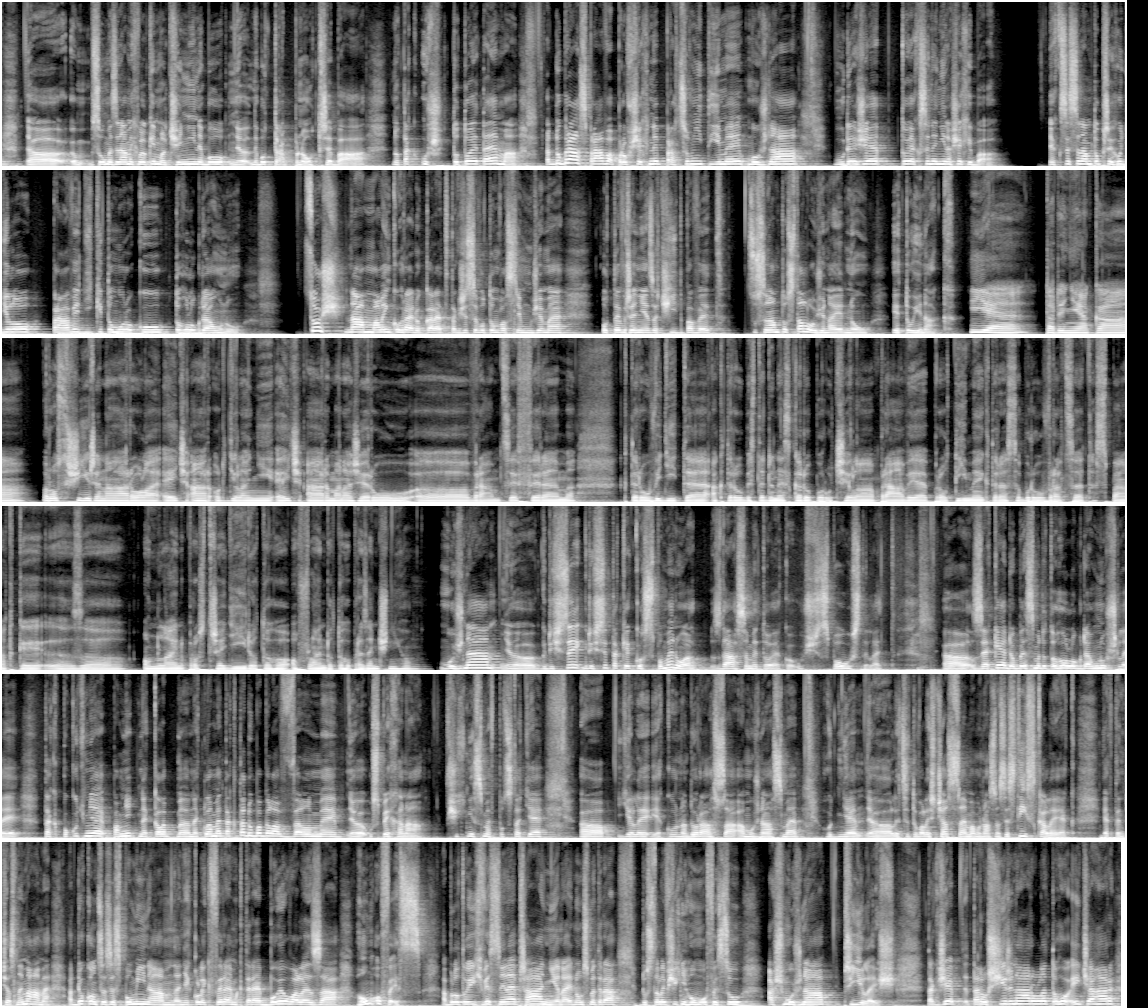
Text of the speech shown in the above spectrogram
uh, jsou mezi námi chvilky mlčení nebo, nebo trapno třeba, no tak už toto je téma. A dobrá zpráva pro všechny pracovní týmy možná bude, že to jaksi není naše chyba. Jak se se nám to přehodilo právě díky tomu roku toho lockdownu. Což nám malinko hraje do karet, takže se o tom vlastně můžeme otevřeně začít bavit co se nám to stalo, že najednou je to jinak? Je tady nějaká rozšířená role HR oddělení, HR manažerů eh, v rámci firem, kterou vidíte a kterou byste dneska doporučila právě pro týmy, které se budou vracet zpátky z online prostředí do toho offline, do toho prezenčního? Možná, eh, když si, když si tak jako vzpomenu, a zdá se mi to jako už spousty let, z jaké doby jsme do toho lockdownu šli, tak pokud mě paměť neklame, tak ta doba byla velmi eh, uspěchaná. Všichni jsme v podstatě uh, jeli jako na doraz a, možná jsme hodně uh, licitovali s časem a možná jsme se stýskali, jak, jak ten čas nemáme. A dokonce se vzpomínám na několik firm, které bojovaly za home office a bylo to jejich vysněné přání a najednou jsme teda dostali všichni home officeu až možná příliš. Takže ta rozšířená role toho HR uh,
